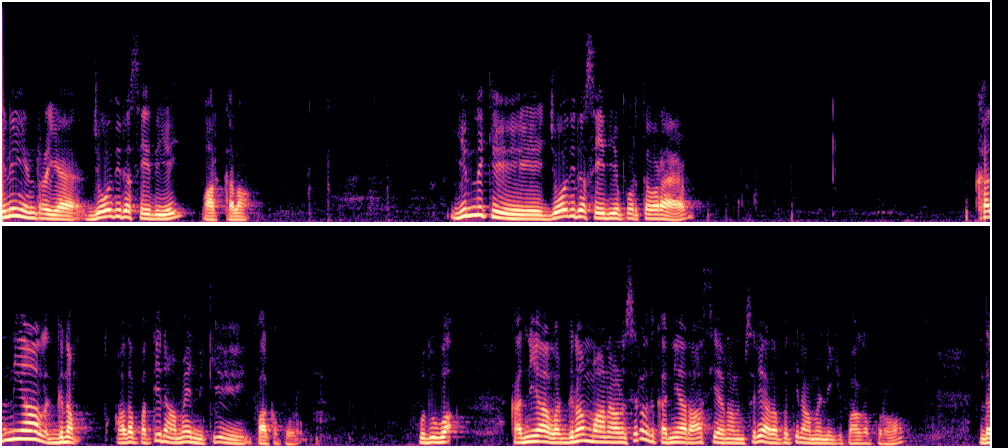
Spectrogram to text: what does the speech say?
இனி இன்றைய ஜோதிட செய்தியை பார்க்கலாம். இன்னைக்கு ஜோதிட செய்தியை பொறுத்தவரை கன்னியா லக்னம் அதை பற்றி நாம் இன்னைக்கு பார்க்க போகிறோம் பொதுவாக கன்னியா லக்னம் ஆனாலும் சரி அது கன்னியா ராசி ஆனாலும் சரி அதை பற்றி நாம் இன்றைக்கி பார்க்க போகிறோம் இந்த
